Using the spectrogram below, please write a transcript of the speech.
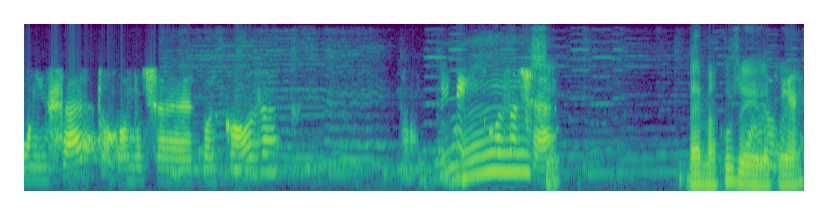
un insetto, quando c'è qualcosa. Dimmi, cosa Eh, c'è? sì. Beh, ma cos'è Non la vedo quella?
